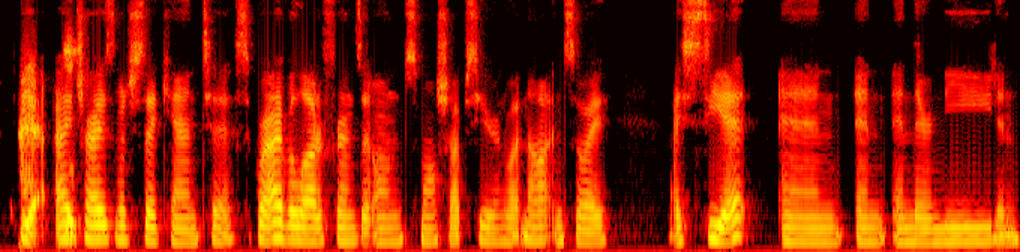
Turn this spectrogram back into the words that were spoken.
yeah, I try as much as I can to support. I have a lot of friends that own small shops here and whatnot, and so I I see it and and and their need and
